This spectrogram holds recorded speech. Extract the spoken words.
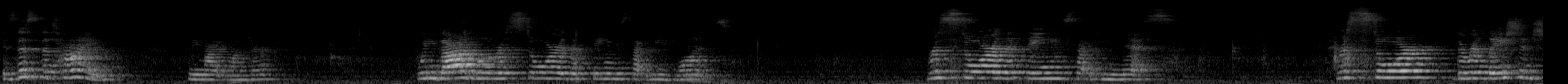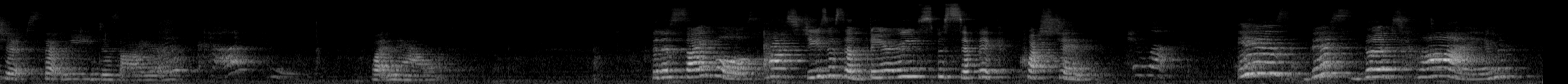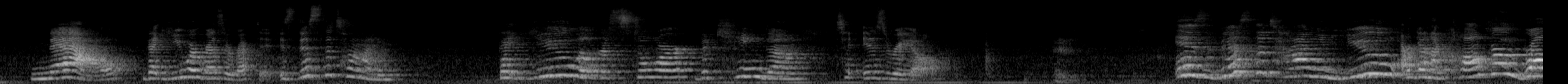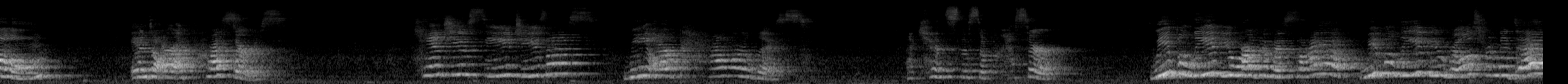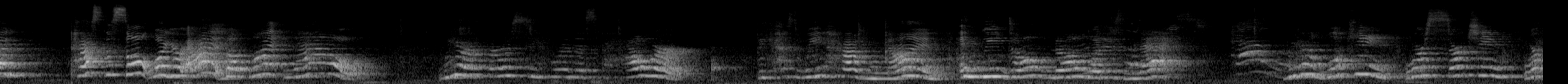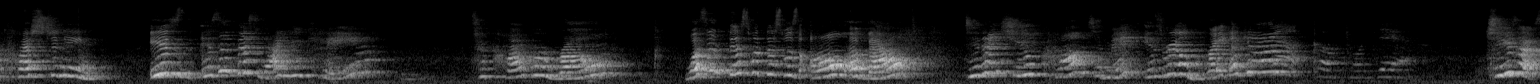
Is this the time, we might wonder, when God will restore the things that we want, restore the things that we miss? Restore the relationships that we desire. What now? The disciples asked Jesus a very specific question Is this the time now that you are resurrected? Is this the time that you will restore the kingdom to Israel. Is this the time when you are going to conquer Rome and our oppressors? Can't you see, Jesus? We are powerless against this oppressor. We believe you are the Messiah. We believe you rose from the dead. Pass the salt while you're at it. But what now? We are thirsty for this power because we have none and we don't know what is next. We're looking, we're searching, we're questioning. Is, isn't this why you came? To conquer Rome? Wasn't this what this was all about? Didn't you come to make Israel great again? Jesus,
